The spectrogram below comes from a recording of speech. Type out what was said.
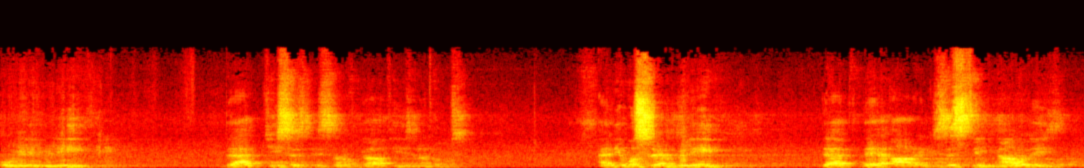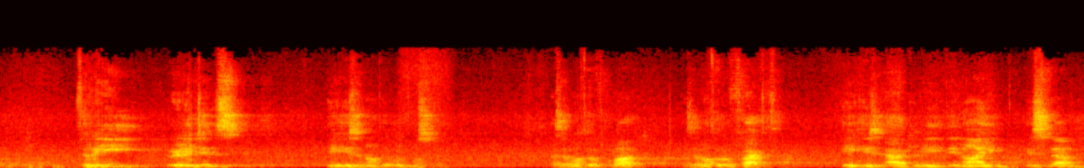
who really believe that Jesus is Son of God, he is not a Muslim. Any Muslim believe that there are existing nowadays three religions, he is not a good Muslim. As a matter of fact, as a matter of fact, he is actually denying Islam.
